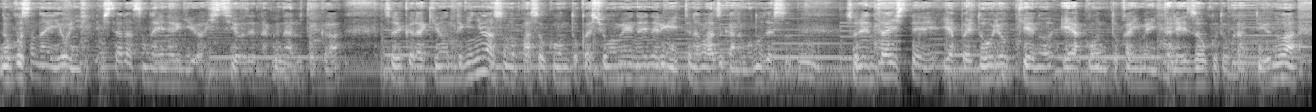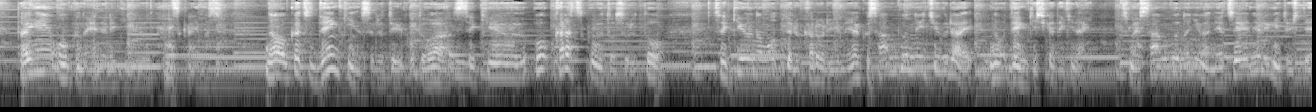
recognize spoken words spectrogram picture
う残さないようにしたらそのエネルギーは必要でなくなるとかそれから基本的にはそのパソコンとか照明のエネルギーっていうのはわずかなものです、それに対してやっぱり動力系のエアコンとか今言った冷蔵庫とかっていうのは大変多くのエネルギーを使います、なおかつ電気にするということは石油をから作るとすると石油の持ってるカロリーの約3分の1ぐらいの電気しかできない。つまり3分の2は熱エネルギーとして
